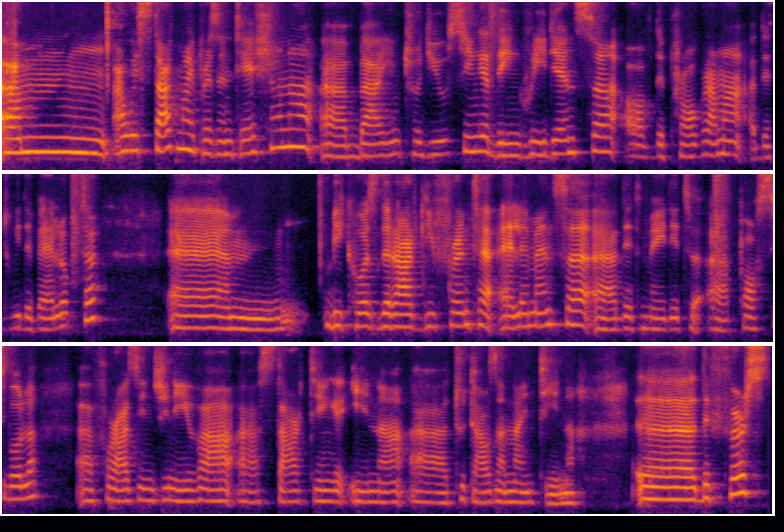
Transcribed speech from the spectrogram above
Um, I will start my presentation uh, by introducing the ingredients of the program that we developed um, because there are different elements uh, that made it uh, possible uh, for us in Geneva uh, starting in uh, 2019. the first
